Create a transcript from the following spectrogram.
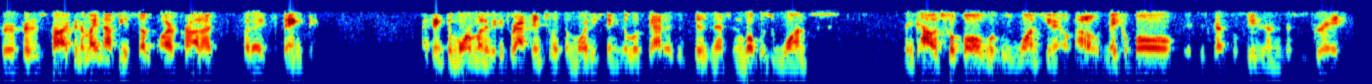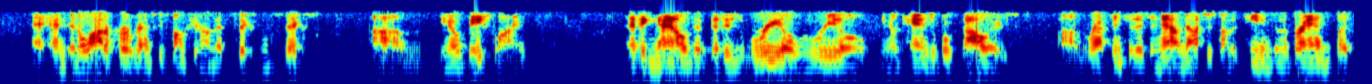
for for this product? And it might not be a subpar product, but I think I think the more money that gets wrapped into it, the more these things are looked at as a business. And what was once in college football, what was once, you know, oh, make a bowl, it's a successful season, this is great, and and a lot of programs could function on that six and six, um, you know, baseline. I think now that that there's real, real, you know, tangible dollars um, wrapped into this, and now not just on the teams and the brands, but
